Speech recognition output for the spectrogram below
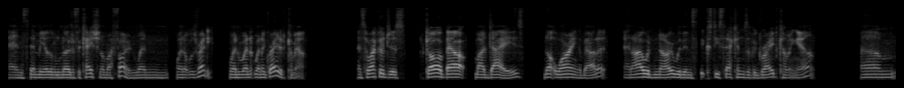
and send me a little notification on my phone when, when it was ready, when, when, when a grade had come out. And so I could just go about my days not worrying about it, and I would know within 60 seconds of a grade coming out. Um,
